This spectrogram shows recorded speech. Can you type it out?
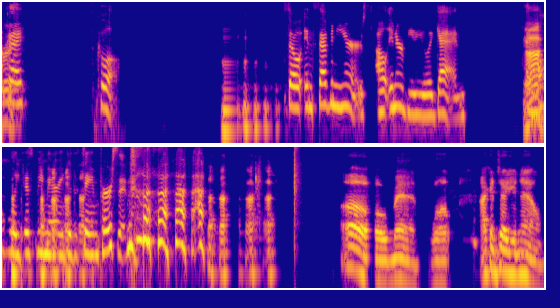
Okay. Right. Cool. so in seven years, I'll interview you again and ah. hopefully just be married to the same person. oh man. Well, I can tell you now,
